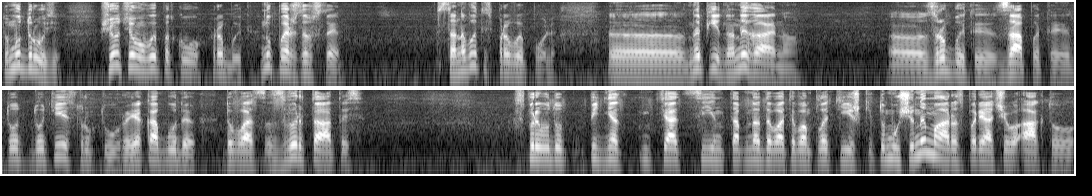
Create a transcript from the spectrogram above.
Тому, друзі, що в цьому випадку робити? Ну, перш за все, становитись правове поле. Е, необхідно негайно зробити запити до, до тієї структури, яка буде до вас звертатись з приводу підняття цін та надавати вам платіжки, тому що немає розпорядчого акту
